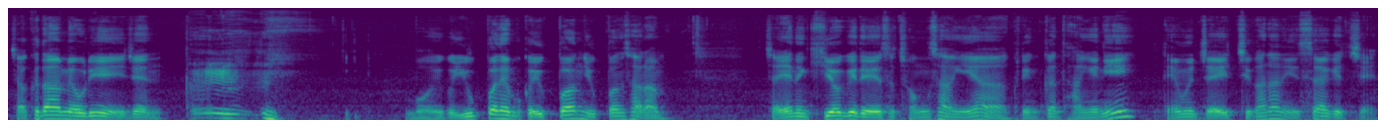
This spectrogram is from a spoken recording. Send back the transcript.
자 그 다음에 우리 이젠 뭐 이거 6번 해볼까? 6번? 6번 사람. 자 얘는 기억에 대해서 정상이야. 그러니까 당연히 대문자 H가 하나는 있어야겠지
